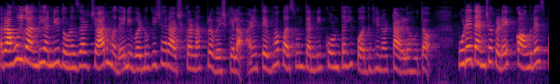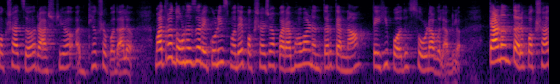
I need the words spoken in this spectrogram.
राहुल गांधी यांनी दोन हजार चारमध्ये निवडणुकीच्या राजकारणात प्रवेश केला आणि तेव्हापासून त्यांनी कोणतंही पद घेणं टाळलं होतं. पुढे त्यांच्याकडे काँग्रेस पक्षाचं राष्ट्रीय अध्यक्षपद आलं. मात्र दोन हजार एकोणीसमध्ये पक्षाच्या पराभवानंतर त्यांना तेही पद सोडावं लागलं. त्यानंतर पक्षात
